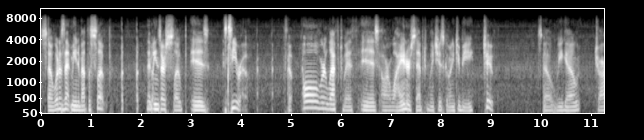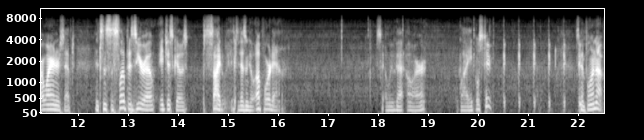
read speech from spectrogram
So what does that mean about the slope? That means our slope is 0. So all we're left with is our y-intercept, which is going to be 2. So we go, draw our y-intercept, and since the slope is 0, it just goes sideways. It doesn't go up or down. So we've got our y equals 2. Simple enough.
